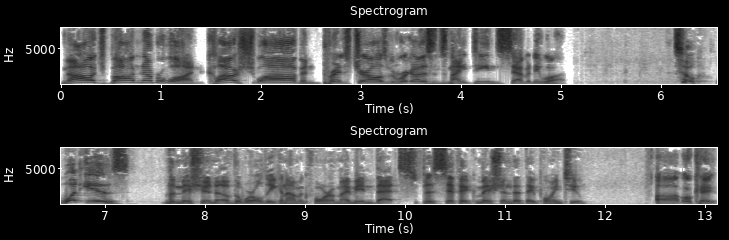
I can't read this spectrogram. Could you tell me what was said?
Knowledge bomb number one. Klaus Schwab and Prince Charles have been working on this since 1971. So, what is the mission of the World Economic Forum? I mean, that specific mission that they point to. Um, okay,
